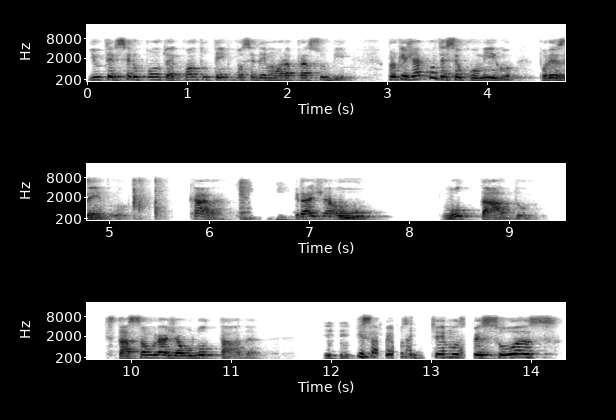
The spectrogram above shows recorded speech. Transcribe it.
E o terceiro ponto é quanto tempo você demora para subir. Porque já aconteceu comigo, por exemplo, cara, Grajaú lotado, estação Grajaú lotada. E sabemos que temos pessoas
